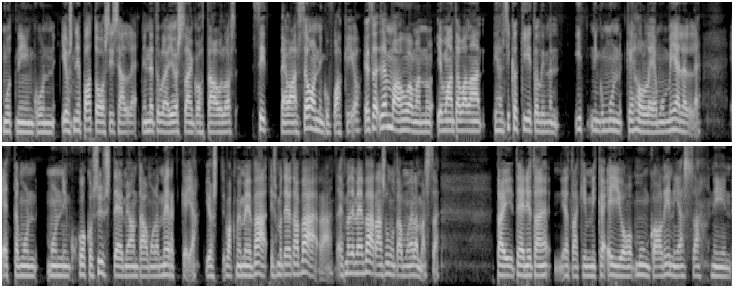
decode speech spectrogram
mutta niin kun, jos ne patoo sisälle, niin ne tulee jossain kohtaa ulos sitten vaan se on niinku vakio. Ja se, sen mä oon huomannut ja mä oon tavallaan ihan sikakiitollinen it, niinku mun keholle ja mun mielelle, että mun, mun niinku koko systeemi antaa mulle merkkejä, jos vaikka mä menen väär, jos mä teen jotain väärää tai jos mä teen väärään suuntaan mun elämässä tai teen jotain, jotakin, mikä ei ole munkaan linjassa, niin,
